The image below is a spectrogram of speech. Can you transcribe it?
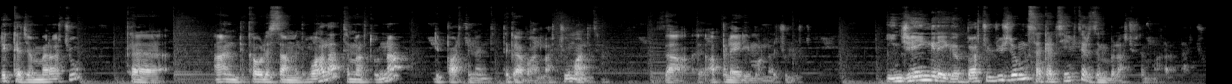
ልክ ከጀመራችሁ ከአንድ ከሁለት ሳምንት በኋላ ትምህርቱና department ትገባላችሁ ማለት ነው። እዛ applied የሞላችሁ ልጆች። engineering ላይ የገባችሁ ልጆች ደግሞ second semester ዝም ብላችሁ ትማራላችሁ።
